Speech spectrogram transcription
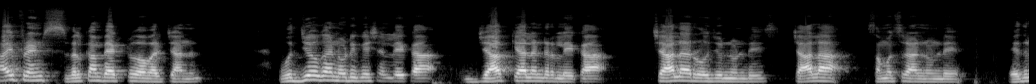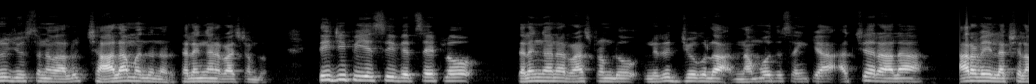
Hi friends welcome back to our channel ఉద్యోగ నోటిఫికేషన్ లేక జాబ్ క్యాలెండర్ లేక చాలా రోజుల నుండి చాలా సంవత్సరాల నుండి ఎదురు చూస్తున్న వాళ్ళు చాలామంది ఉన్నారు తెలంగాణ రాష్ట్రంలో. టీజీపీఎస్సి వెబ్సైట్లో తెలంగాణ రాష్ట్రంలో నిరుద్యోగుల నమోదు సంఖ్య అక్షరాల అరవై లక్షల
